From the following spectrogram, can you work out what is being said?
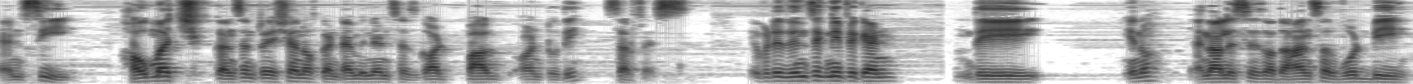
and see how much concentration of contaminants has got parked onto the surface. If it is insignificant, the you know analysis or the answer would be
